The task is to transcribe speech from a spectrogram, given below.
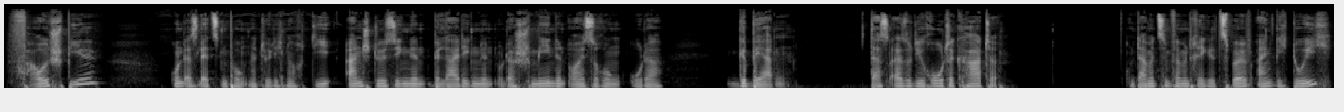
Foulspiel. Und als letzten Punkt natürlich noch die anstößigen, beleidigenden oder schmähenden Äußerungen oder Gebärden. Das also die rote Karte. Und damit sind wir mit Regel 12 eigentlich durch.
